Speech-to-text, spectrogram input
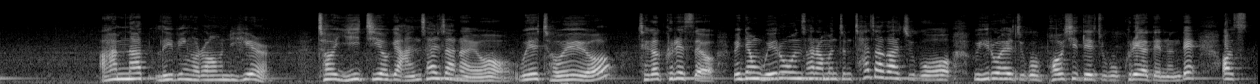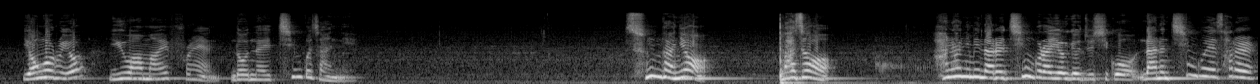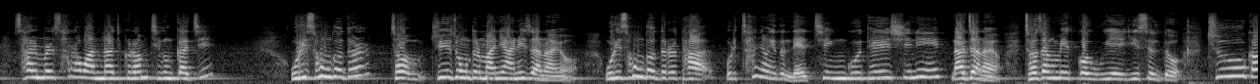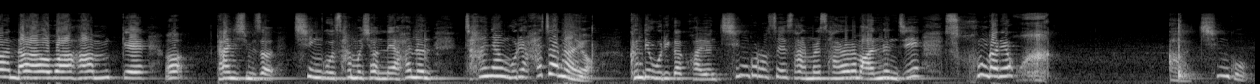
I'm not living around here. 저 이 지역에 안 살잖아요. 왜 저예요? 제가 그랬어요. 왜냐면 외로운 사람은 좀 찾아가지고 위로해주고 벗이 돼주고 그래야 되는데 아, 영어로요. You are my friend. 너 나의 친구잖니. 순간요. 맞아. 하나님이 나를 친구라 여겨주시고 나는 친구의 살, 삶을 살아왔나 그럼 지금까지? 우리 성도들 저 주의 종들만이 아니잖아요. 우리 성도들을 다 우리 찬양에도 내 친구 대신이 나잖아요. 저장 믿고 위에 이슬도 주가 나와 함께 어, 다니시면서 친구 삼으셨네 하는 찬양 우리 하잖아요. 근데 우리가 과연 친구로서의 삶을 살아왔는지 순간에 확 아, 친구.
